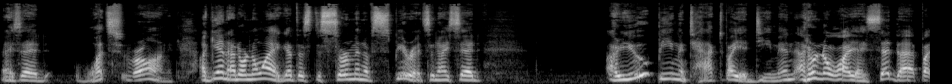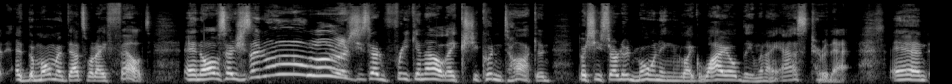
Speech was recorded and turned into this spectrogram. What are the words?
and I said, What's wrong? Again, I don't know why. I got this discernment of spirits. And I said, are you being attacked by a demon? I don't know why I said that, but at the moment, that's what I felt. And all of a sudden she said, she started freaking out like she couldn't talk. And, but she started moaning like wildly when I asked her that. And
